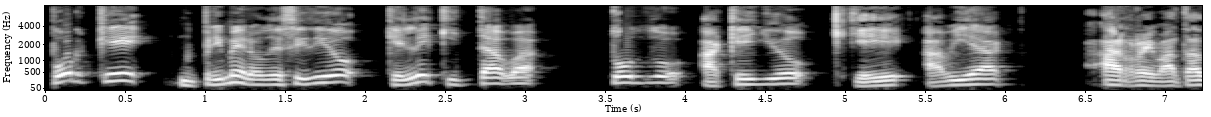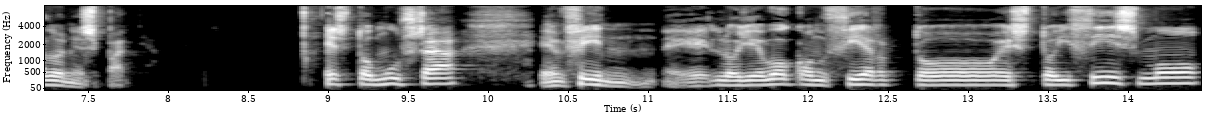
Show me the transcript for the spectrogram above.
Porque primero decidió que le quitaba todo aquello que había arrebatado en España. Esto Musa, en fin, eh, lo llevó con cierto estoicismo.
